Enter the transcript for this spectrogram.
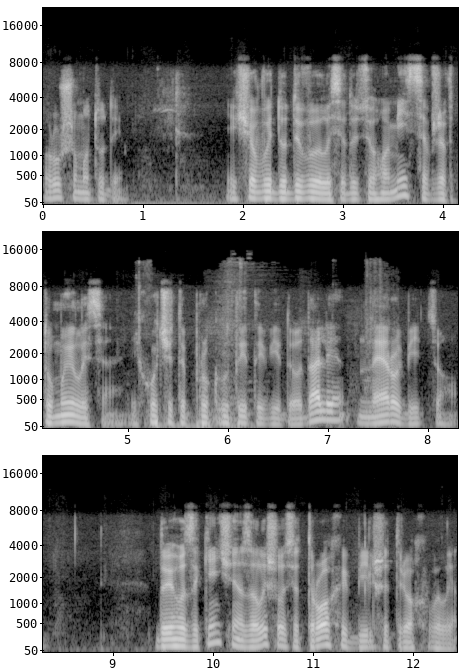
Рушимо туди. Якщо ви додивилися до цього місця, вже втомилися і хочете прокрутити відео далі, не робіть цього. До його закінчення залишилося трохи більше трьох хвилин.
